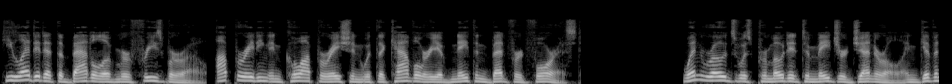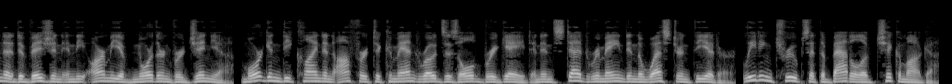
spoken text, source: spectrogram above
He led it at the Battle of Murfreesboro, operating in cooperation with the cavalry of Nathan Bedford Forrest. When Rodes was promoted to Major General and given a division in the Army of Northern Virginia, Morgan declined an offer to command Rodes's old brigade and instead remained in the Western Theater, leading troops at the Battle of Chickamauga.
